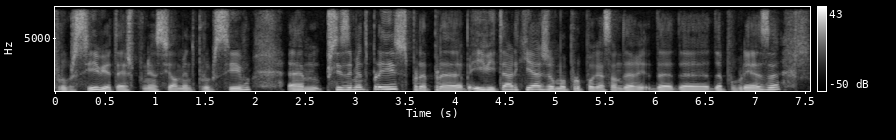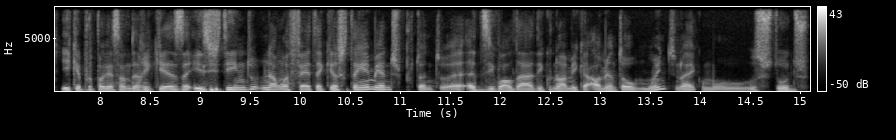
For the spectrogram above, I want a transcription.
progressivo e até exponencialmente progressivo, um, precisamente para isso, para, para, evitar que haja uma propagação da, da, da, da, pobreza e que a propagação da riqueza existindo não afeta aqueles que têm menos. Portanto, a, a desigualdade económica aumentou muito, não é? como os estudos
